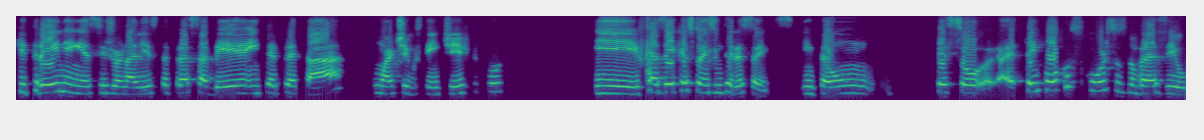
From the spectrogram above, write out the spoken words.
que treinem esse jornalista para saber interpretar um artigo científico e fazer questões interessantes. Então, pessoa, eh, tem poucos cursos no Brasil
